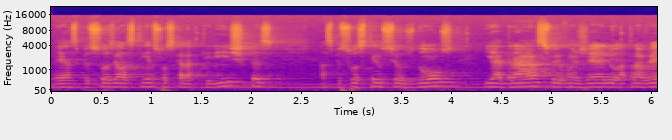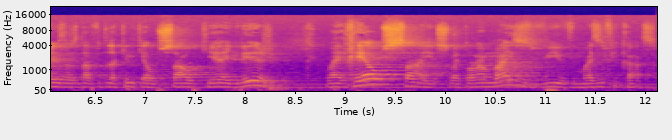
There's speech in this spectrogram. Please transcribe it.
né? As pessoas elas têm as suas características, as pessoas têm os seus dons e a graça, o Evangelho, através da vida daquele que é o sal, que é a igreja, vai realçar isso, vai tornar mais vivo, mais eficaz.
